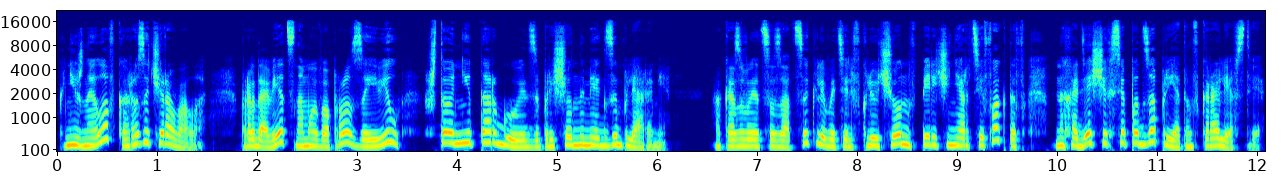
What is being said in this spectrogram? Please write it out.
Книжная лавка разочаровала. Продавец на мой вопрос заявил, что не торгует запрещенными экземплярами. Оказывается, зацикливатель включен в перечень артефактов, находящихся под запретом в королевстве.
